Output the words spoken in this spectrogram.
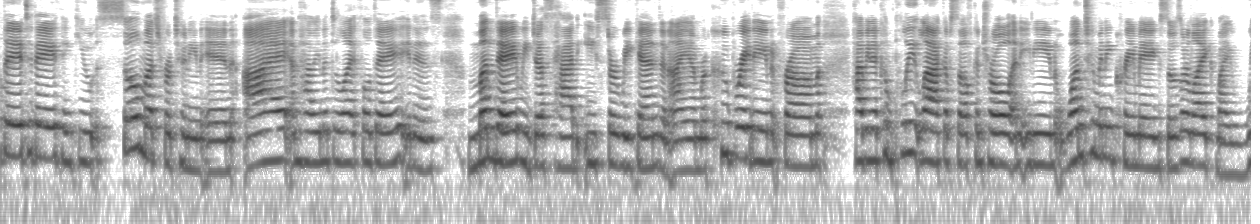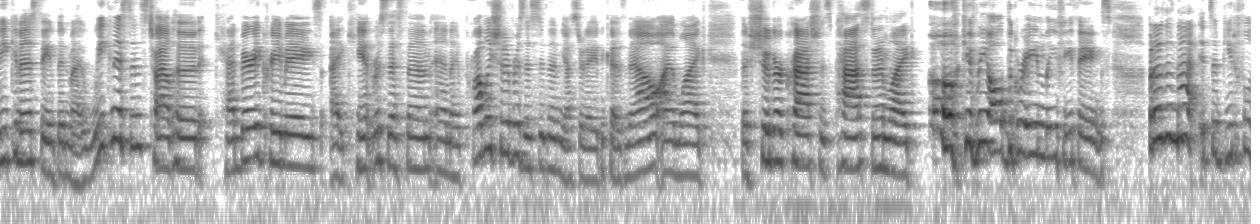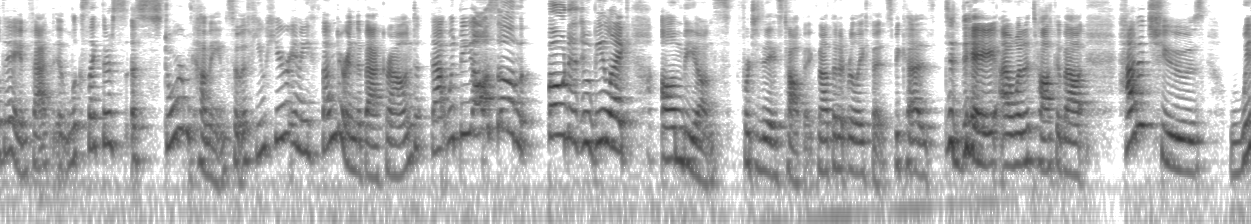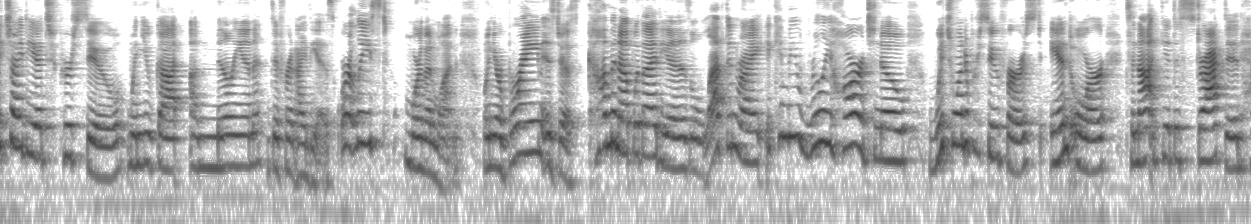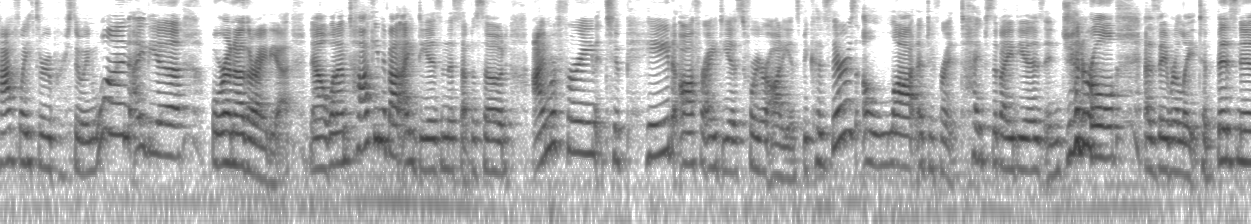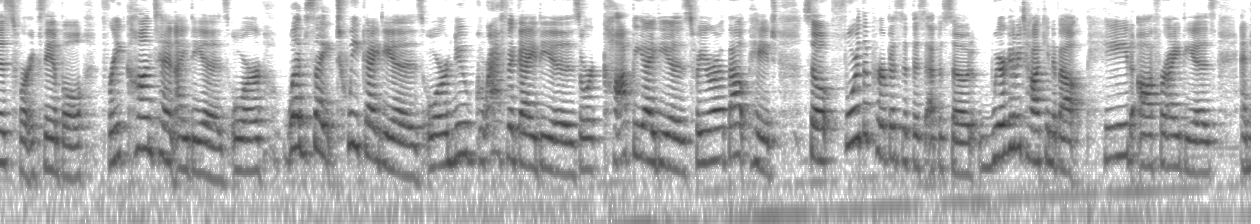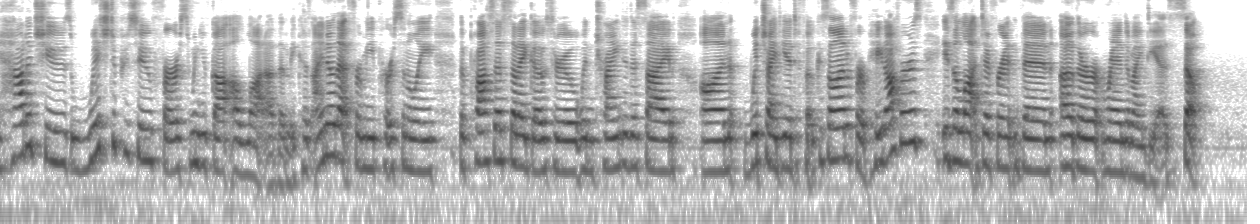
day today. Thank you so much for tuning in. I am having a delightful day. It is Monday. We just had Easter weekend, and I am recuperating from having a complete lack of self control and eating one too many cream eggs. Those are like my weakness. They've been my weakness since childhood. Cadbury cream eggs, I can't resist them, and I probably should have resisted them yesterday because now I'm like, the sugar crash has passed, and I'm like, oh, give me all the green leafy things. But other than that, it's a beautiful day. In fact, it looks like there's a storm coming. So if you hear any thunder in the background, that would be awesome. Bonus. It would be like ambiance for today's topic. Not that it really fits, because today I want to talk about how to choose which idea to pursue when you've got a million different ideas, or at least more than one. When your brain is just coming up with ideas left and right, it can be really hard to know which one to pursue first and or to not get distracted halfway through pursuing one idea for another idea. Now, when I'm talking about ideas in this episode, I'm referring to paid offer ideas for your audience because there's a lot of different types of ideas in general as they relate to business. For example, free content ideas or website tweak ideas or new graphic ideas or copy ideas for your about page. So, for the purpose of this episode, we're going to be talking about paid offer ideas and how to choose which to pursue first when you've got a lot of them. Because I know that for me personally, the process that I go through when trying to decide on which idea to focus on for paid offers is a lot different than other random ideas. So,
